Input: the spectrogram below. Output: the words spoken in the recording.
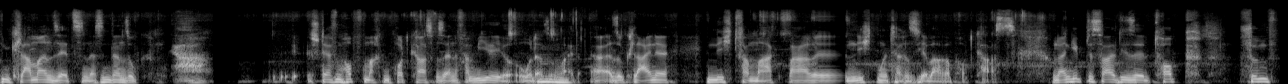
in Klammern setzen. Das sind dann so, ja, Steffen Hopf macht einen Podcast für seine Familie oder mhm. so weiter. Ja, also kleine, nicht vermarktbare, nicht monetarisierbare Podcasts. Und dann gibt es halt diese Top 5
